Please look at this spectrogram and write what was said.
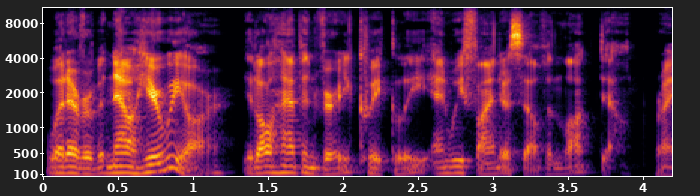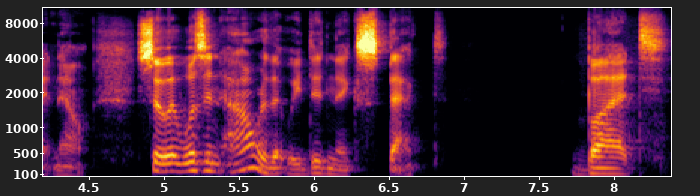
whatever. But now here we are. It all happened very quickly, and we find ourselves in lockdown right now. So it was an hour that we didn't expect, but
